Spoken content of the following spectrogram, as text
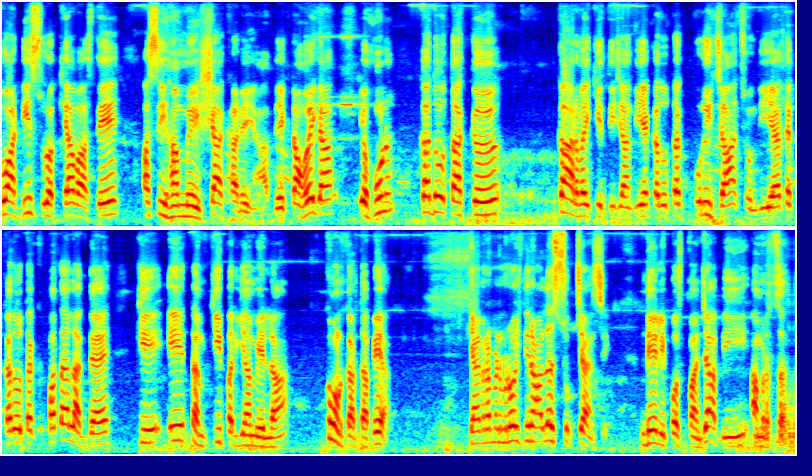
ਤੁਹਾਡੀ ਸੁਰੱਖਿਆ ਵਾਸਤੇ ਅਸੀਂ ਹਮੇਸ਼ਾ ਖੜੇ ਹਾਂ। ਦੇਖਣਾ ਹੋਏਗਾ ਕਿ ਹੁਣ ਕਦੋਂ ਤੱਕ ਕਾਰਵਾਈ ਕੀਤੀ ਜਾਂਦੀ ਹੈ, ਕਦੋਂ ਤੱਕ ਪੂਰੀ ਜਾਂਚ ਹੁੰਦੀ ਹੈ ਤੇ ਕਦੋਂ ਤੱਕ ਪਤਾ ਲੱਗਦਾ ਹੈ ਕਿ ਇਹ ਧਮਕੀ ਭਰੀਆਂ ਮੇਲਾਂ ਕੌਣ ਕਰਦਾ ਪਿਆ। ਕੈਮਰਾਮੈਨ ਮਨੋਜ ਦੇ ਨਾਲ ਸੁਖਚੈਨ ਸਿੰਘ, ਡੇਲੀ ਪੋਸਟ, ਪੰਜਾਬੀ, ਅੰਮ੍ਰਿਤਸਰ।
